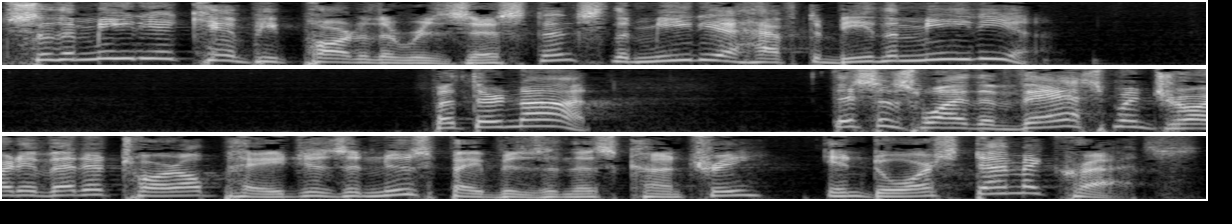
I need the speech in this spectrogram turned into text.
So the media can't be part of the resistance. The media have to be the media. But they're not. This is why the vast majority of editorial pages in newspapers in this country endorse Democrats.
